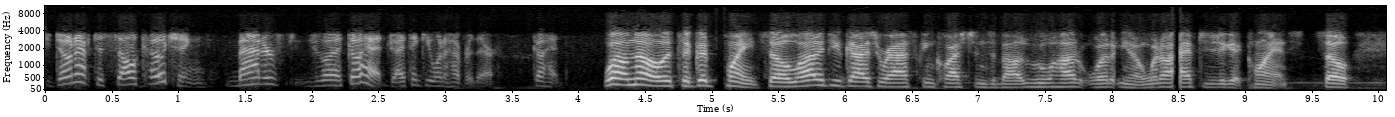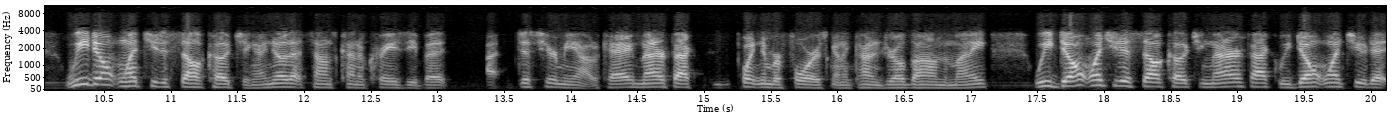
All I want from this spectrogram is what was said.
you don't have to sell coaching. Matter go ahead. I think you want to hover there. Go ahead. Well, no, it's a good point. So a lot of you guys were asking questions about who, how, what, you know, what do I have to do to get clients? So we don't want you to sell coaching. I know that sounds kind of crazy, but just hear me out, okay? Matter of fact, point number four is going to kind of drill down on the money. We don't want you to sell coaching. Matter of fact, we don't want you to,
